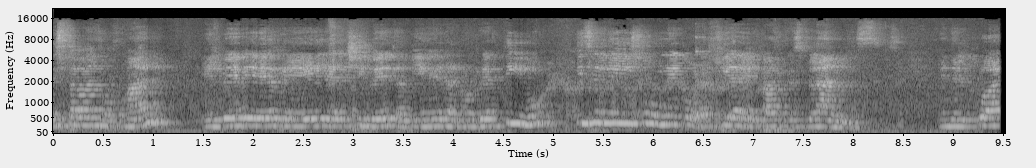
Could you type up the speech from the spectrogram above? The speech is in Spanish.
estaba normal, el BDRL HIV también era no reactivo y se le hizo una ecografía de partes blandas, en el cual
